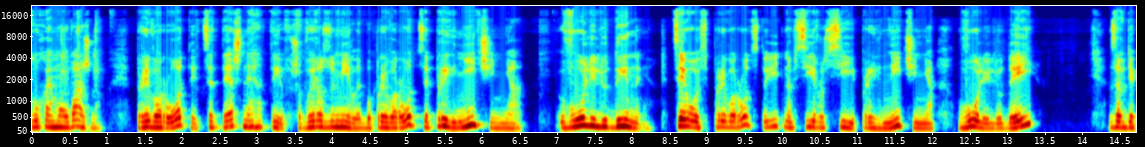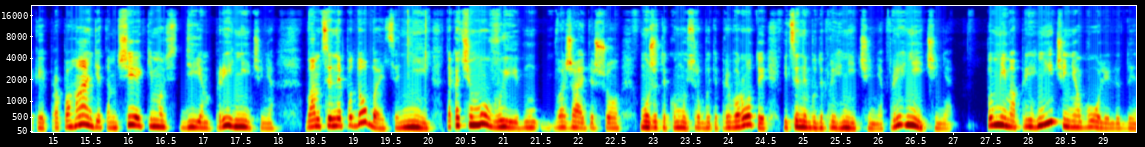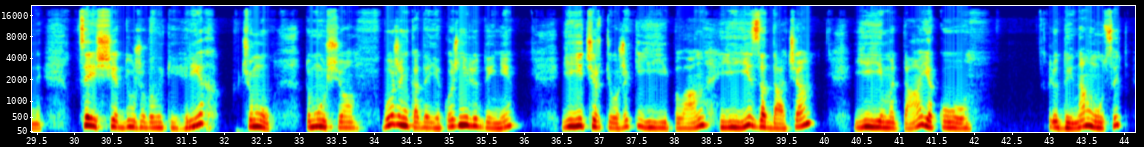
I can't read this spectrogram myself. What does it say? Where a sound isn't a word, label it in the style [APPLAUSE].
слухаємо уважно. Привороти це теж негатив, щоб ви розуміли, бо приворот це пригнічення волі людини. Це ось приворот стоїть на всій Росії, пригнічення волі людей завдяки пропаганді, там ще якимось діям, пригнічення. Вам це не подобається? Ні. Так а чому ви вважаєте, що можете комусь робити привороти, і це не буде пригнічення? Пригнічення. Помімо пригнічення волі людини, це ще дуже великий гріх. Чому? Тому що Боженька дає кожній людині її чертежики, її план, її задача, її мета, яку людина мусить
